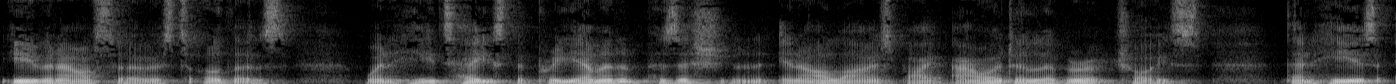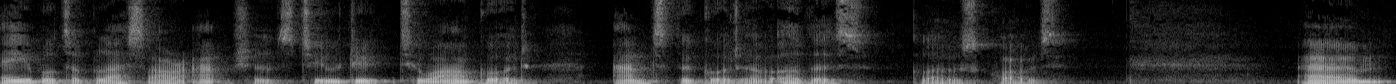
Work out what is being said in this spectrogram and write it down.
even our service to others. When He takes the preeminent position in our lives by our deliberate choice, then He is able to bless our actions to do to our good and to the good of others. Close quote. Um,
